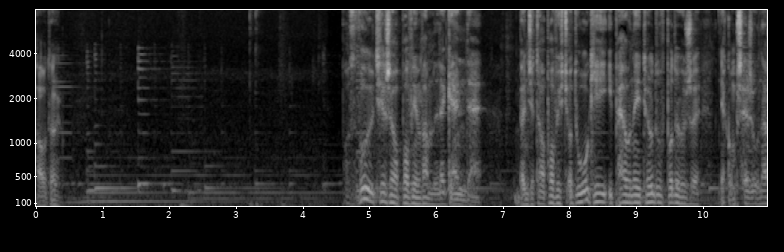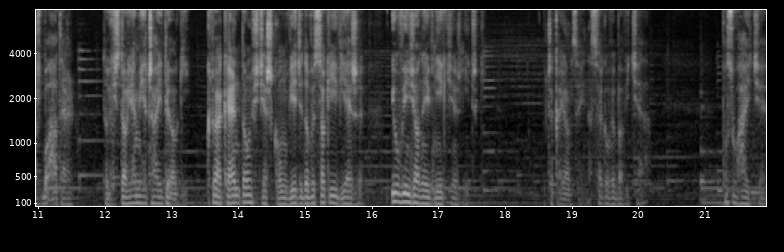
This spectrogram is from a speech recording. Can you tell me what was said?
autor. Pozwólcie, że opowiem wam legendę. Będzie to opowieść o długiej i pełnej trudów podróży, jaką przeżył nasz bohater. To historia miecza i drogi, która krętą ścieżką wiedzie do wysokiej wieży i uwięzionej w niej księżniczki, czekającej na swego wybawiciela. Posłuchajcie,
